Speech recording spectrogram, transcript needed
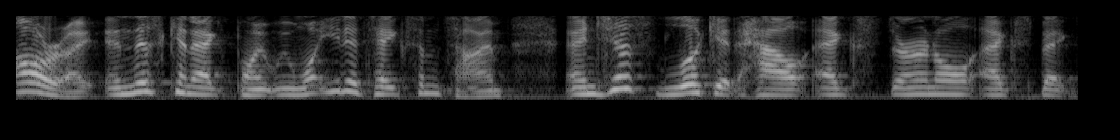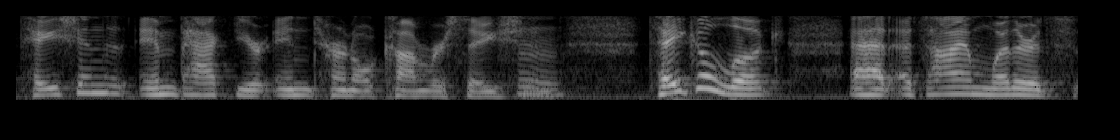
All right, in this connect point, we want you to take some time and just look at how external expectations impact your internal conversation. Hmm. Take a look at a time, whether it's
